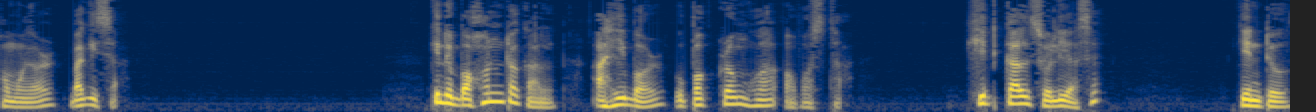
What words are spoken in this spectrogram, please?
সময়ৰ বাগিচা। কিন্তু বসন্তকাল আহিবৰ উপক্ৰম হোৱা অৱস্থা। শীতকাল চলি আছে কিন্তু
